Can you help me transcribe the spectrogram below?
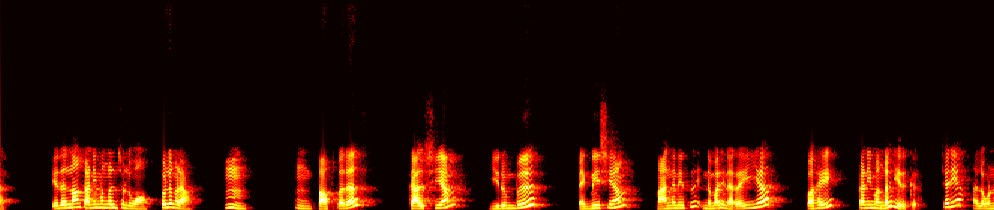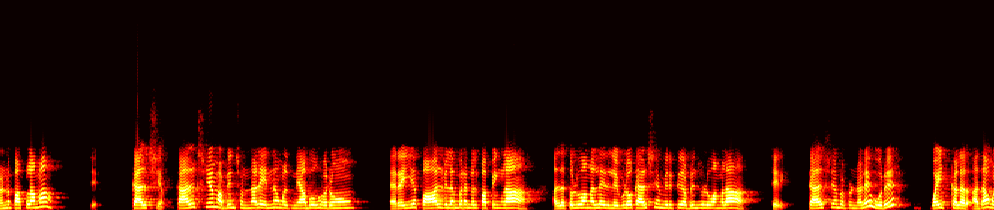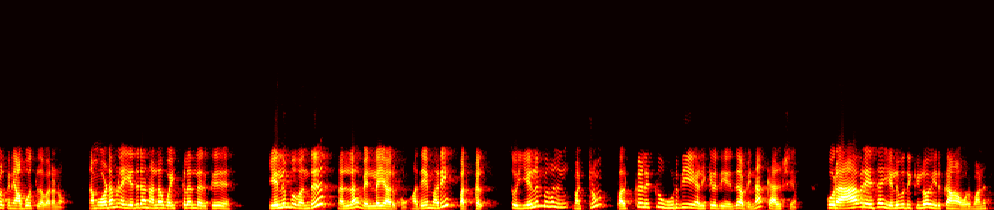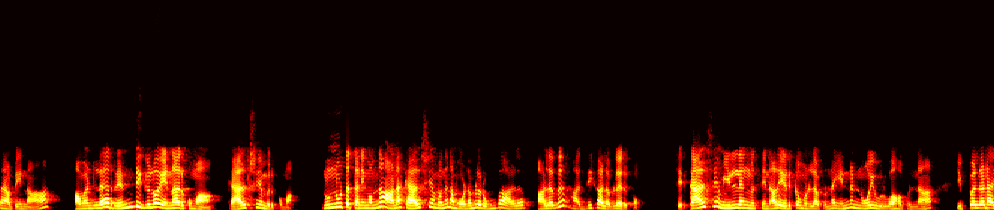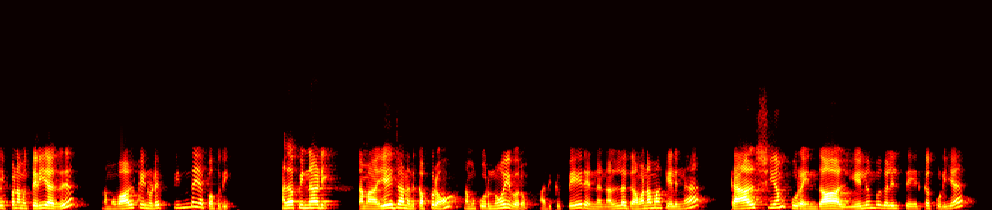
எதெல்லாம் கனிமங்கள்னு சொல்லுவோம்? சொல்லுங்கடா. ம். ம் பாஸ்பரஸ் கால்சியம் இரும்பு மெக்னீசியம் மேங்கனீஸு இந்த மாதிரி நிறைய வகை கனிமங்கள் இருக்குது சரியா? அதில் ஒன்று ஒன்று பார்க்கலாமா? சரி. கால்சியம். கால்சியம் அப்படின்னு சொன்னாலே என்ன உங்களுக்கு ஞாபகம் வரும்? நிறைய பால் விளம்பரங்கள் பார்ப்பீங்களா? அதில் சொல்லுவாங்கல்ல இதில் இவ்வளோ கால்சியம் இருக்குது அப்படின்னு சொல்லுவாங்களா? சரி கால்சியம் அப்படின்னாலே ஒரு ஒயிட் கலர் அதான் உங்களுக்கு ஞாபகத்தில் வரணும். நம்ம உடம்புல எதுடா நல்லா ஒயிட் கலரில் இருக்குது எலும்பு வந்து நல்லா வெள்ளையாக இருக்கும். அதே மாதிரி பற்கள். ஸோ எலும்புகள் மற்றும் பற்களுக்கு உறுதியை அளிக்கிறது எது அப்படின்னா கால்சியம் இப்போ ஒரு ஆவரேஜாக எழுபது கிலோ இருக்காங்க ஒரு மனுஷன் அப்படின்னா அவனில் ரெண்டு கிலோ என்ன இருக்குமா? கால்சியம் இருக்குமா? நுண்ணூட்ட தனிமம் தான் ஆனால் கால்சியம் வந்து நம்ம உடம்புல ரொம்ப அளவு அளவு அதிக அளவில் இருக்கும். சரி கால்சியம் இல்லைங்க மிஸ் என்னால் எடுக்க முடியல அப்படின்னா என்ன நோய் உருவாகும் அப்படின்னா இப்போ இல்லடா இப்போ நமக்கு தெரியாது. நம்ம வாழ்க்கையினுடைய பிந்தைய பகுதி. அதான் பின்னாடி நம்ம ஏஜ் ஆனதுக்கப்புறம் நமக்கு ஒரு நோய் வரும். அதுக்கு பேர் என்ன? நல்ல கவனமாக கேளுங்க. கால்சியம் குறைந்தால் எலும்புகளில் சேர்க்கக்கூடிய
